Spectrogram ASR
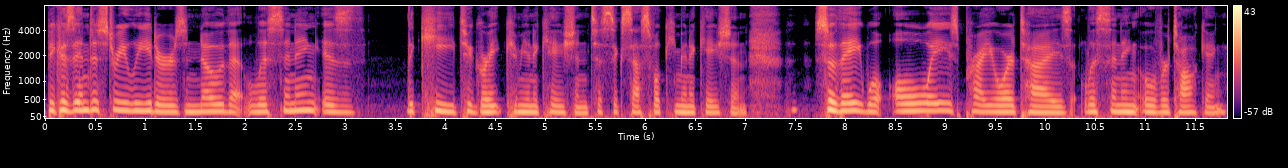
because industry leaders know that listening is the key to great communication, to successful communication. So they will always prioritize listening over talking.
